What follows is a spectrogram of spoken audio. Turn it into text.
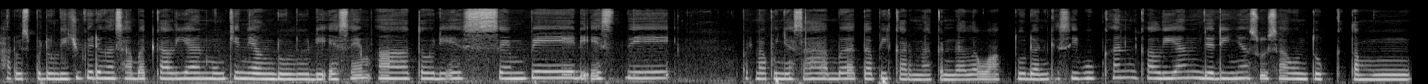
harus peduli juga dengan sahabat kalian mungkin yang dulu di SMA atau di SMP di SD pernah punya sahabat tapi karena kendala waktu dan kesibukan kalian jadinya susah untuk ketemu.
